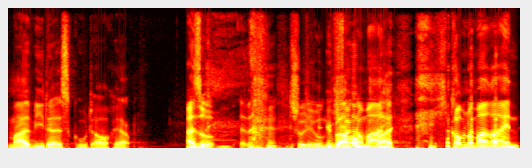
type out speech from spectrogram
Mal wieder ist gut auch, ja. Also, Entschuldigung, ich fange nochmal an. mal. Ich komme nochmal rein.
